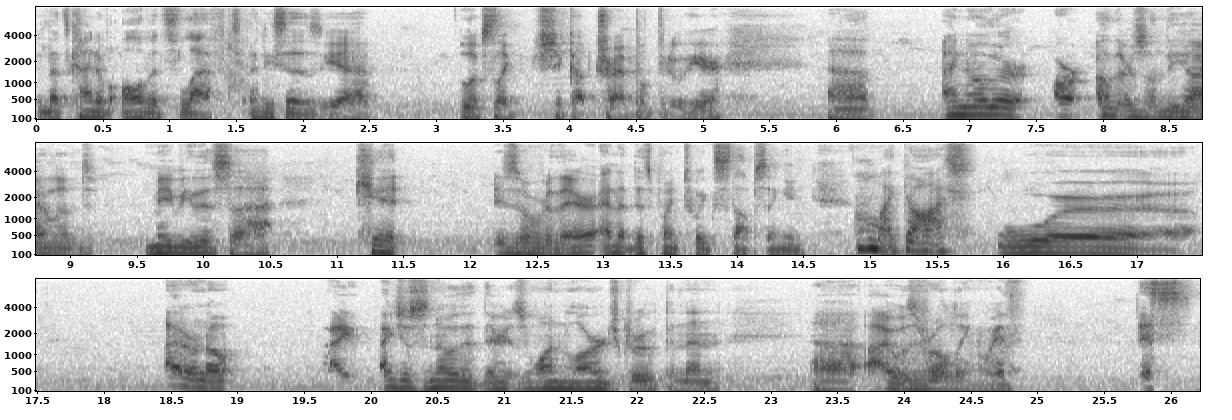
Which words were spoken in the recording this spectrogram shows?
and that's kind of all that's left. And he says, "Yeah, looks like shit got trampled through here." Uh, I know there are others on the island. Maybe this uh, kit is over there. And at this point, Twig stops singing. Oh my gosh. Well, I don't know. I I just know that there is one large group, and then uh, I was rolling with this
